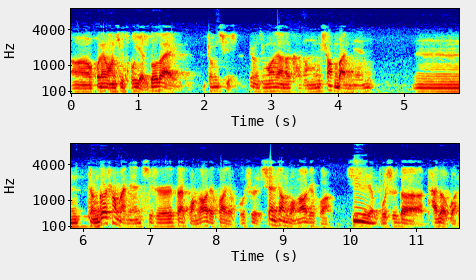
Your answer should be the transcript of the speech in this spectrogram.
呃互联网巨头也都在。争取这种情况下呢，可能上半年，嗯，整个上半年其实，在广告这块也不是线上广告这块，其实也不是的太乐观。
